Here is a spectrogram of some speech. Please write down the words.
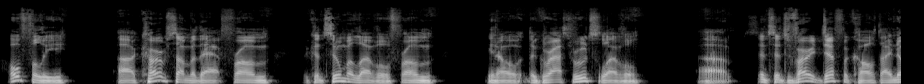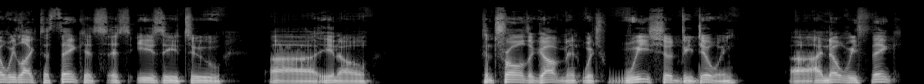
hopefully uh, curb some of that from the consumer level, from you know the grassroots level. Uh, since it's very difficult, I know we like to think it's it's easy to uh, you know control the government, which we should be doing. Uh, I know we think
